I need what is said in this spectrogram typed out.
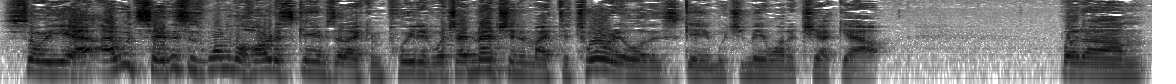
So yeah, I would say this is one of the hardest games that I completed, which I mentioned in my tutorial of this game, which you may want to check out. But um,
